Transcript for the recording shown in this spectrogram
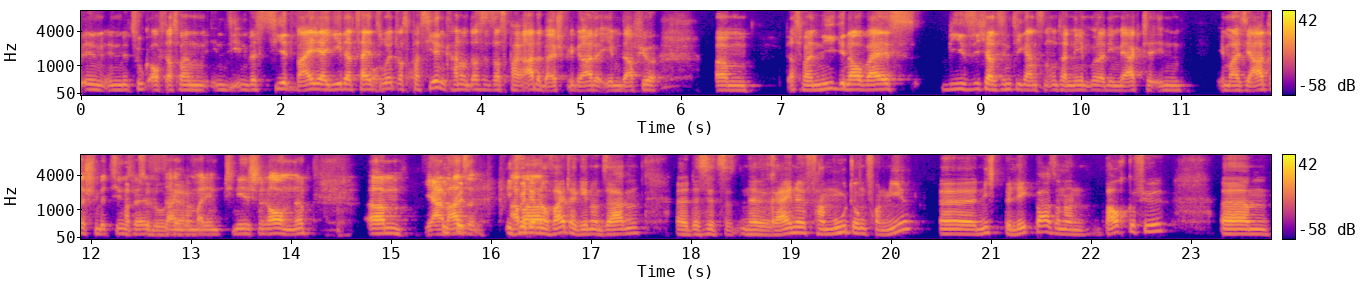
in, in Bezug auf, dass man in sie investiert, weil ja jederzeit so etwas passieren kann. Und das ist das Paradebeispiel gerade eben dafür, ähm, dass man nie genau weiß, wie sicher sind die ganzen Unternehmen oder die Märkte in, im asiatischen, beziehungsweise Absolut, sagen ja. wir mal im chinesischen Raum. Ne? Ähm, ja, Ich würd- Wahnsinn. Ich Aber- würde ja noch weitergehen und sagen, äh, das ist jetzt eine reine Vermutung von mir, äh, nicht belegbar, sondern Bauchgefühl. Ähm,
